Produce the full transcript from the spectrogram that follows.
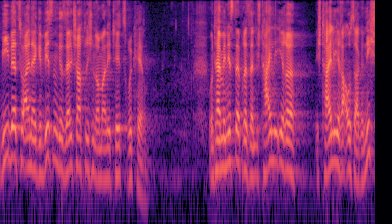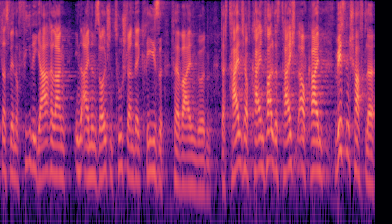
wie wir zu einer gewissen gesellschaftlichen Normalität zurückkehren. Und, Herr Ministerpräsident, ich teile Ihre ich teile Ihre Aussage nicht, dass wir noch viele Jahre lang in einem solchen Zustand der Krise verweilen würden. Das teile ich auf keinen Fall. Das teilt auch kein Wissenschaftler.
